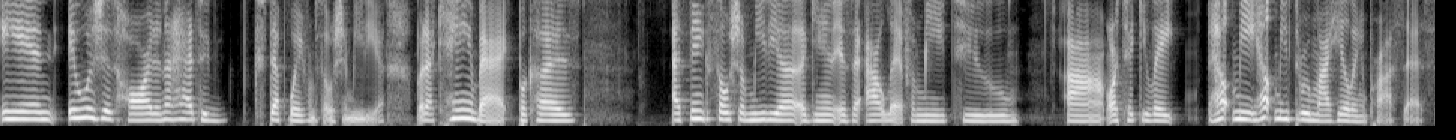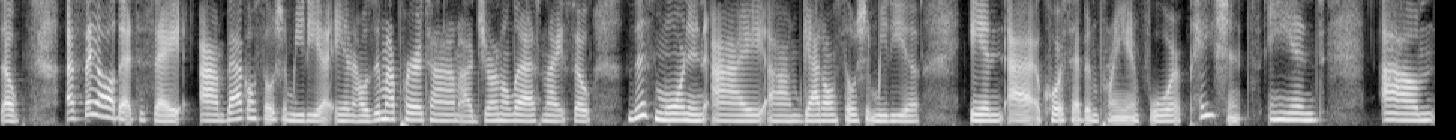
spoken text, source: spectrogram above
And it was just hard, and I had to step away from social media. But I came back because I think social media again is an outlet for me to um, articulate help me help me through my healing process. So I say all that to say I'm back on social media and I was in my prayer time. I journaled last night. So this morning I um, got on social media and I of course have been praying for patience and um,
